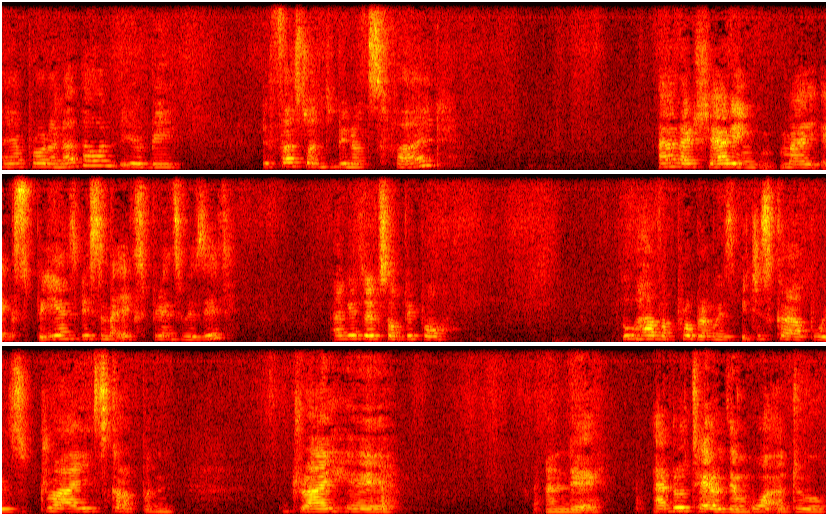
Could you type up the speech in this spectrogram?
I upload another one you'll be the first one to be notified. I like sharing my experience this is my experience with it. I get lots of people who have a problem with itchy scalp with dry scalp and dry hair. And uh, I do tell them what I do.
